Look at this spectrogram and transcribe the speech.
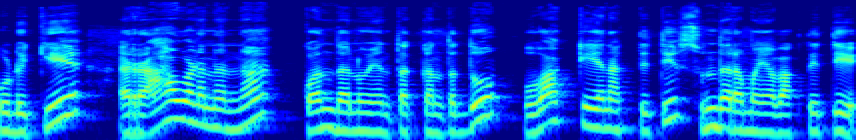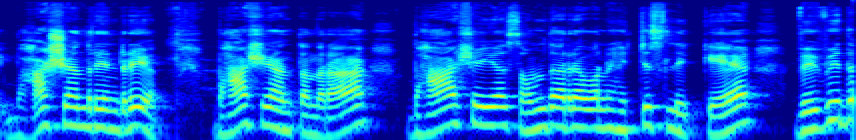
ಹುಡುಕಿ ರಾವಣನನ್ನ ಕೊಂದನು ಎಂತಕ್ಕಂಥದ್ದು? ವಾಕ್ಯ ಏನಾಗ್ತೈತಿ? ಸುಂದರಮಯವಾಗ್ತೈತಿ. ಭಾಷೆ ಅಂದ್ರೆ ಏನ್ರಿ ಭಾಷೆ ಅಂತಂದ್ರೆ ಭಾಷೆಯ ಸೌಂದರ್ಯವನ್ನು ಹೆಚ್ಚಿಸಲಿಕ್ಕೆ ವಿವಿಧ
